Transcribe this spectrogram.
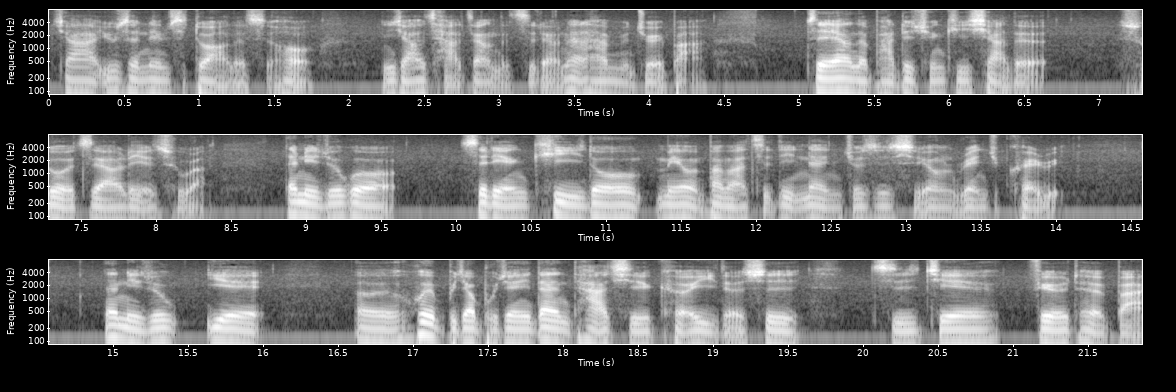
加 user name 是多少的时候，你想要查这样的资料，那他们就会把这样的 partition key 下的所有资料列出来。但你如果是连 key 都没有办法指定，那你就是使用 range query。那你就也呃会比较不建议，但它其实可以的是直接 filter by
